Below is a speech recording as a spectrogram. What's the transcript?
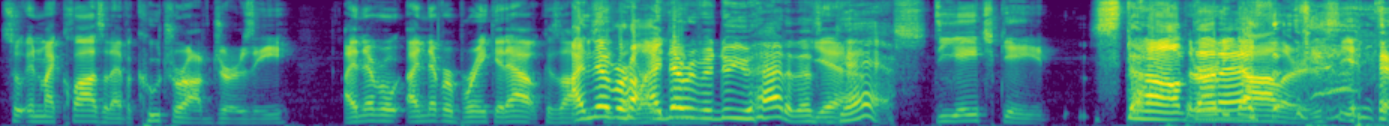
So in my closet, I have a Kucherov jersey. I never, I never break it out because I never, I never even knew you had it. That's Yeah. gas. DHgate. Stop. that ass- $30, yeah.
